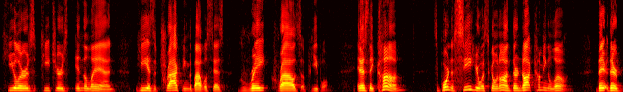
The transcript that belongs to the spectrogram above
healers, teachers in the land, he is attracting, the Bible says, great crowds of people. And as they come, it's important to see here what's going on. They're not coming alone, they're, they're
